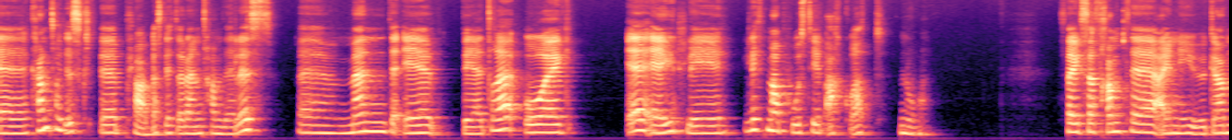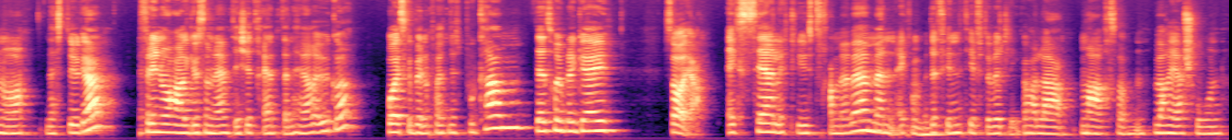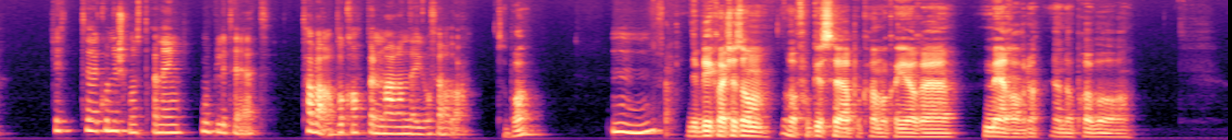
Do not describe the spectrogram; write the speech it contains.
Eh, kan faktisk eh, plages litt av den fremdeles. Eh, men det er bedre, og jeg er egentlig litt mer positiv akkurat nå. Så jeg ser fram til en ny uke nå neste uke. Fordi nå har jeg jo som nevnt ikke trent denne uka. Og jeg skal begynne på et nytt program. Det tror jeg blir gøy. Så ja, jeg ser litt lyst framover, men jeg kommer definitivt til å vedlikeholde mer sånn variasjon. Litt eh, kondisjonstrening, mobilitet. Ta vare på kroppen mer enn det jeg gjorde før da. Så bra. Mm. Det blir kanskje sånn å fokusere på hva man kan gjøre mer av, da, enn å prøve å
